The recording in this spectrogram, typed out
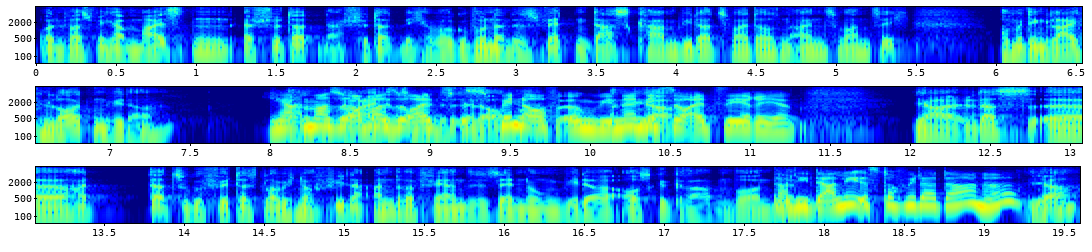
Und was mich am meisten erschüttert, na, erschüttert nicht, aber gewundert ist, Wetten, das kam wieder 2021. Auch mit den gleichen Leuten wieder. Ja, also immer so, aber so als Spin-off irgendwie, ne? Ja. Nicht so als Serie. Ja, das äh, hat dazu geführt, dass, glaube ich, noch viele andere Fernsehsendungen wieder ausgegraben worden sind. Dali Dali ist doch wieder da, ne? Ja.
